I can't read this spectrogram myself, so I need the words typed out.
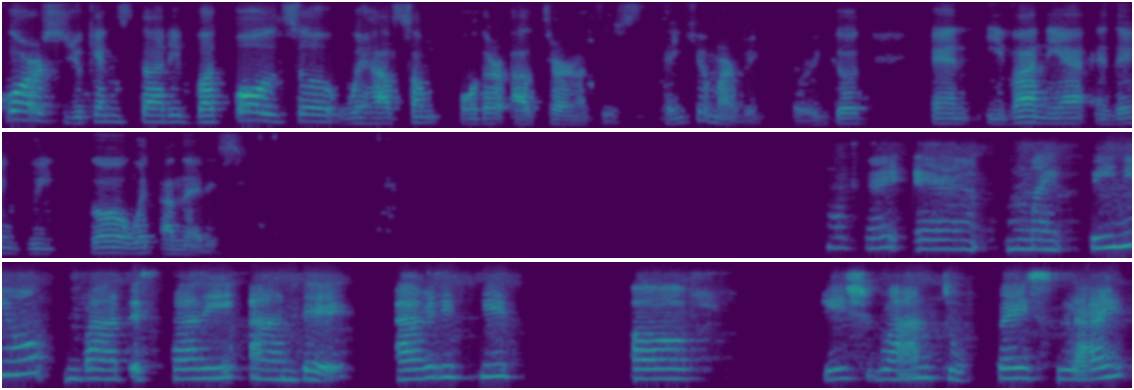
course, you can study, but also we have some other alternatives. Thank you, Marvin. Very good. And Ivania, and then we go with Aneris. Okay, uh, my opinion, but study and the ability of each one to face life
